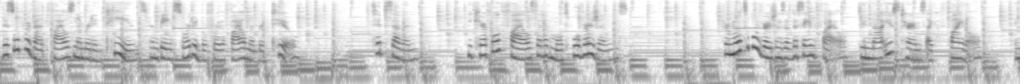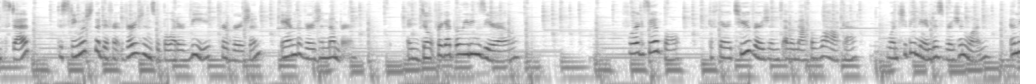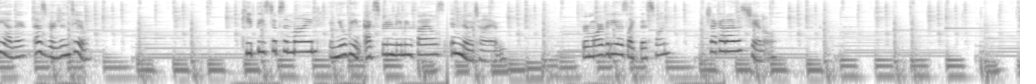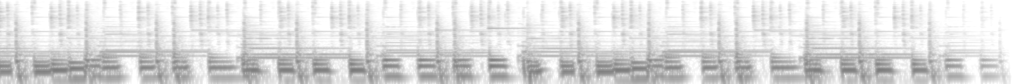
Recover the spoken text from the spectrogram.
This will prevent files numbered in teens from being sorted before the file numbered 2. Tip 7. Be careful with files that have multiple versions. For multiple versions of the same file, do not use terms like final. Instead, Distinguish the different versions with the letter V for version and the version number. And don't forget the leading zero. For example, if there are two versions of a map of Oaxaca, one should be named as version 1 and the other as version 2. Keep these tips in mind and you'll be an expert in naming files in no time. For more videos like this one, check out AILLA's channel.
